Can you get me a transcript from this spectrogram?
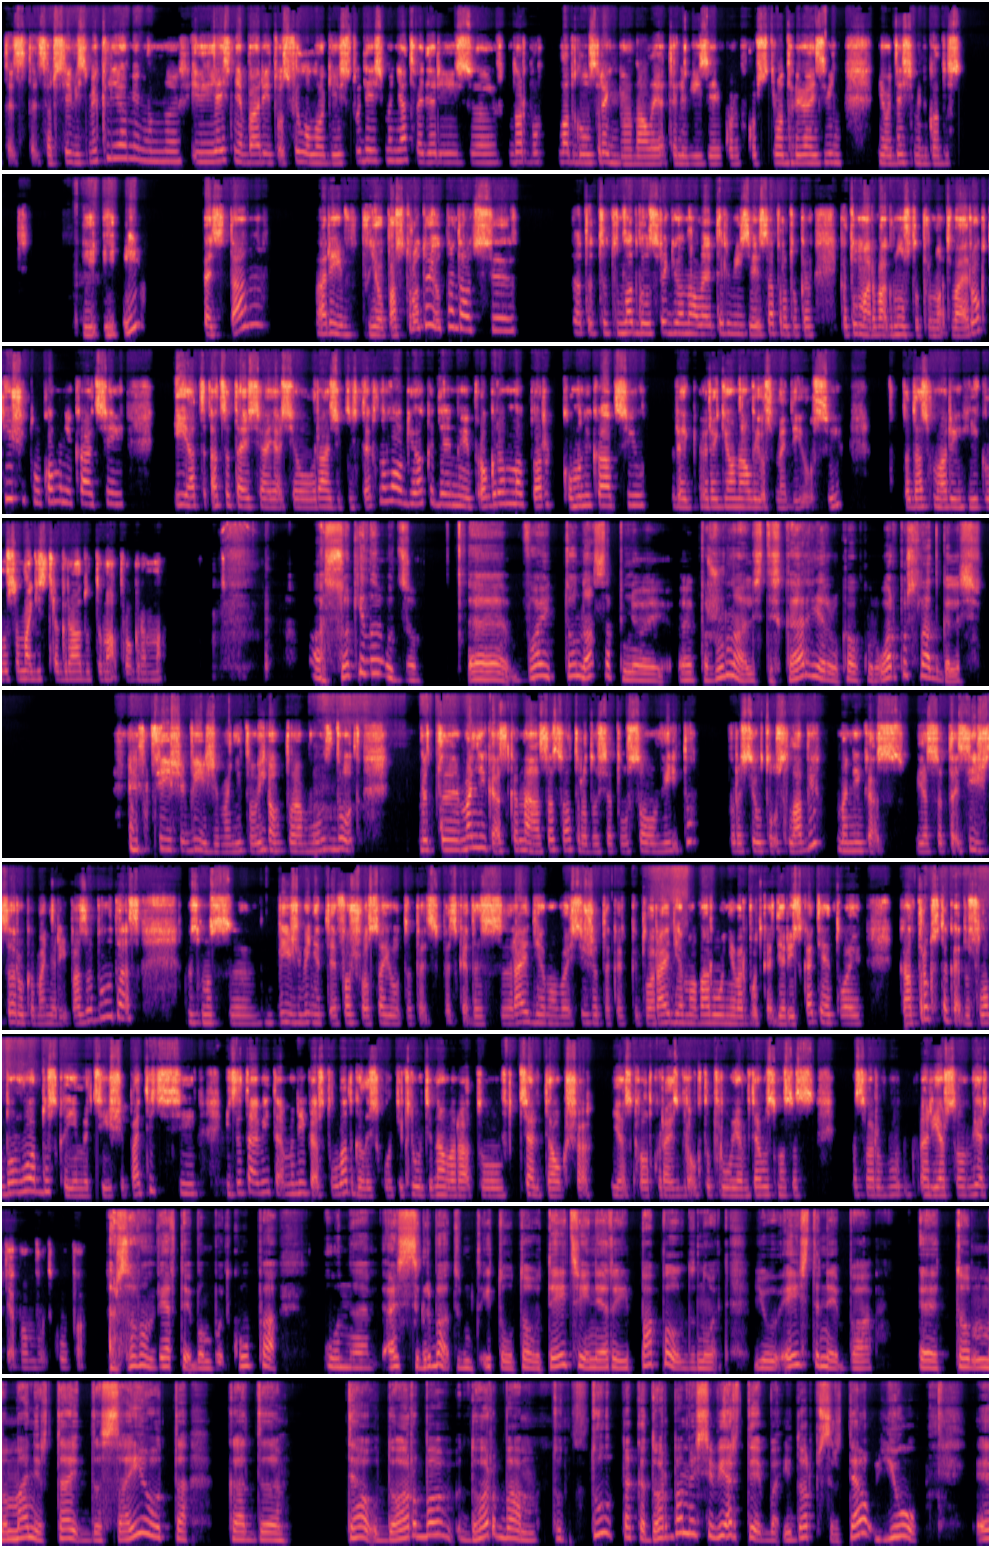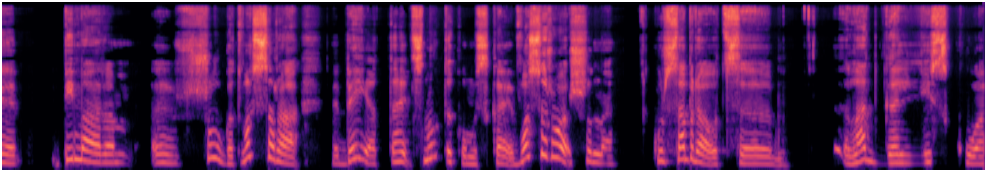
Tas, tas ar sevis meklējumiem, un īstenībā arī tos filoloģijas studijas man atveda arī uz darbu Latvijas reģionālajā televīzijā, kur, kur strādāju aizvien jau desmit gadus. I, i, i. Pēc tam arī jau pastrādājot nedaudz Tātad Latvijas reģionālajā televīzijā sapratu, ka, ka tomēr vajag nostiprināt vairāk tieši to komunikāciju. I atsataisījās jau Rāziknis tehnoloģiju akadēmija programma par komunikāciju reg reģionālajos medijos. Tad esmu arī iegūsa magistra grādu tamā programmā. Saki, lūdzu, vai tu nesapņoji par žurnālistis karjeru kaut kur ārpus Latgaļas? Cīši bieži man to jautājumu uzdot. Bet man liekas, ka nē, es esmu atradusi to savu vietu, kur es jūtos labi. Man liekas, ja es īši ceru, ka man arī pazudās. Vismaz bieži viņa tie foršo sajūta pēc, pēc kādas raidījuma vai sižeta, ka, ka to raidījuma varūņi varbūt kādi arī skatietoji, kā truksta kādus labu vārdus, ka viņiem ir cīši paticis. I citā vietā man liekas, to latgalisku tik ļoti nevarētu ceļt augšā, ja es kaut kur aizbrauktu projām. Te vismaz es, es varu būt, arī ar savām vērtībām būt kopā. Ar savām vērtībām būt kopā. Un es gribētu to tavu teicienu arī papildinot, jo īstenībā tu, man ir tāda sajūta, kad tev darba, darbam, tu, tu tā kā darbam esi vērtība, ir darbs ar tev, jo, piemēram, šogad vasarā bija tāds notikums, kā vasarošana, kur sabrauc latgaļisko,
